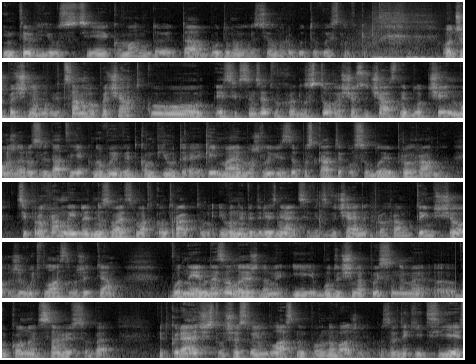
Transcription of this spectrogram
інтерв'ю з цією командою, та будемо на цьому робити висновки. Отже, почнемо. Від самого початку A16Z виходило з того, що сучасний блокчейн можна розглядати як новий вид комп'ютера, який має можливість запускати особливі програми. Ці програми іноді називають смарт-контрактами, і вони відрізняються від звичайних програм тим, що живуть власним життям. Вони є незалежними і, будучи написаними, е, виконують самі себе, підкоряючись лише своїм власним повноваженням. Завдяки цієї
